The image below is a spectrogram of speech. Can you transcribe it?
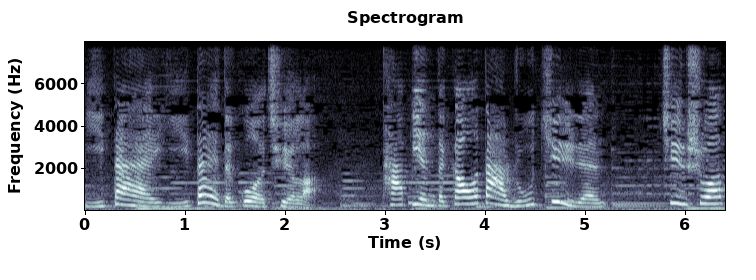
一代一代的过去了，它变得高大如巨人。据说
